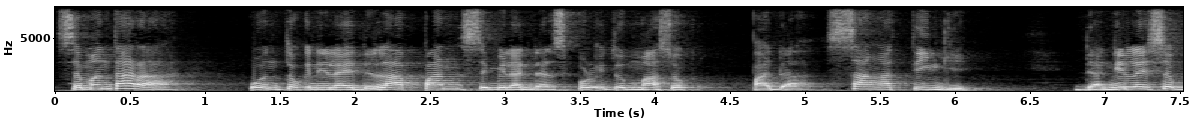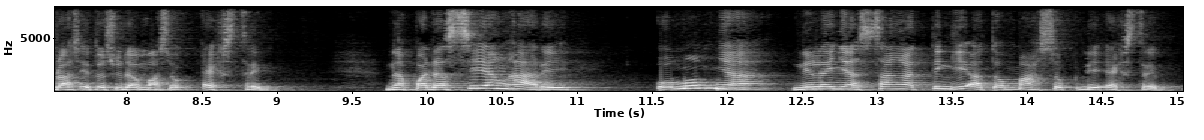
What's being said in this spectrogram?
Sementara untuk nilai 8, 9, dan 10 itu masuk pada sangat tinggi. Dan nilai 11 itu sudah masuk ekstrim. Nah pada siang hari, umumnya nilainya sangat tinggi atau masuk di ekstrim.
